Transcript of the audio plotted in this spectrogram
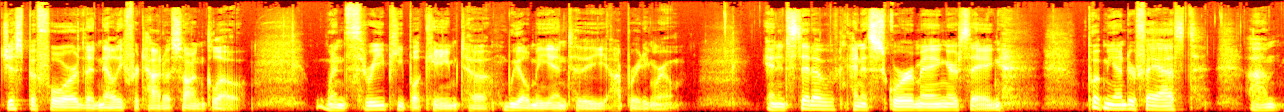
just before the Nelly Furtado song Glow, when three people came to wheel me into the operating room. And instead of kind of squirming or saying, put me under fast. Um,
